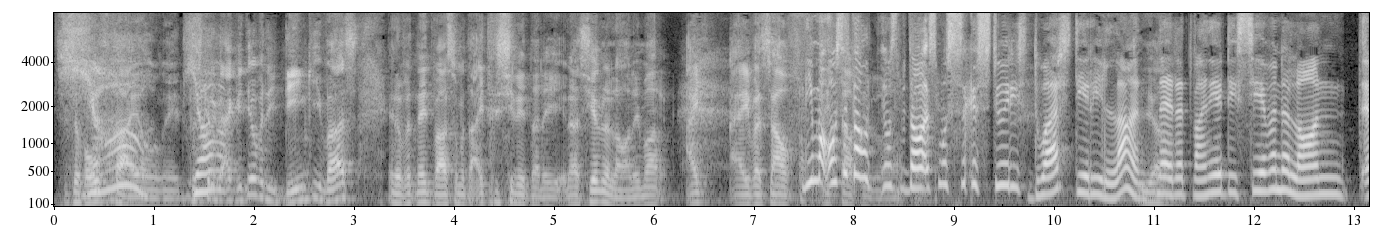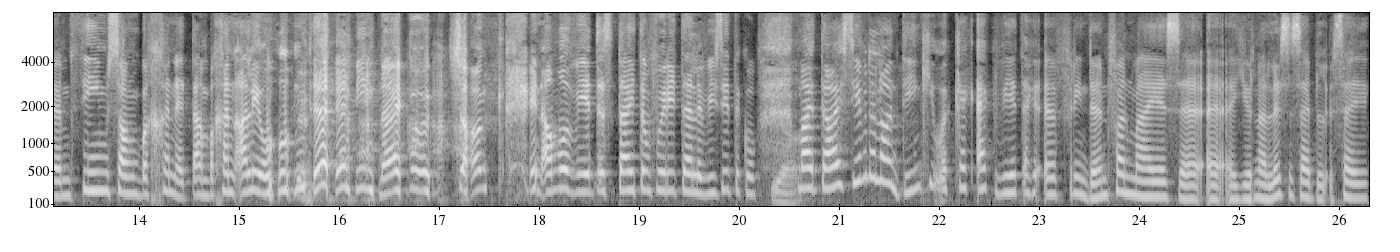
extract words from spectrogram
soos 'n wolfgeil net. Ja. Ek weet nie of dit die dingetjie was en of dit net was omdat hy uitgesien het na die na Sewende Laan nie, maar hy hy was self Nee, maar ons het al ons daar is mos sulke stories dwars deur die land, ja. net dat wanneer die Sewende Laan um, theme song begin het, dan begin al die honde in die neighborhood chunk en almal weet dit is tyd om voor die televisie te kom. Ja. Maar daai Sewende Laan dingetjie ook, kyk ek weet 'n vriendin van my is 'n 'n joernalis en sy sy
